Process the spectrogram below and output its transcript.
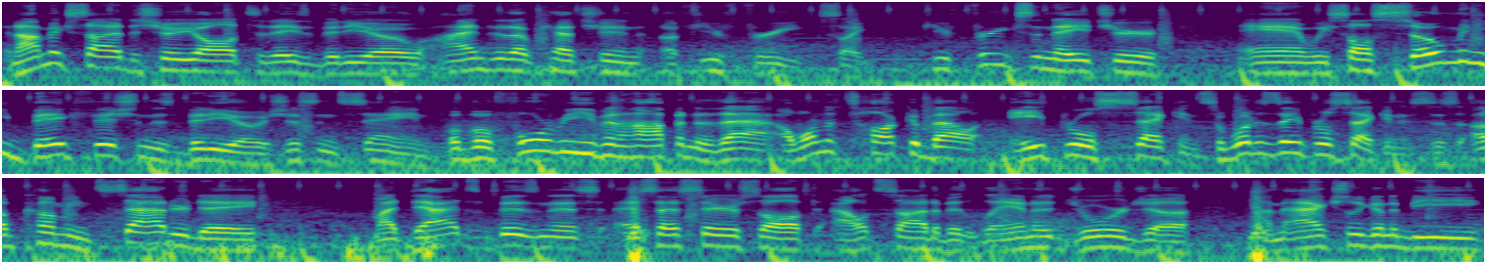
and I'm excited to show you all today's video. I ended up catching a few freaks, like a few freaks of nature, and we saw so many big fish in this video. It's just insane. But before we even hop into that, I want to talk about April 2nd. So what is April 2nd? It's this upcoming Saturday my dad's business, SS Airsoft, outside of Atlanta, Georgia. I'm actually going to be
